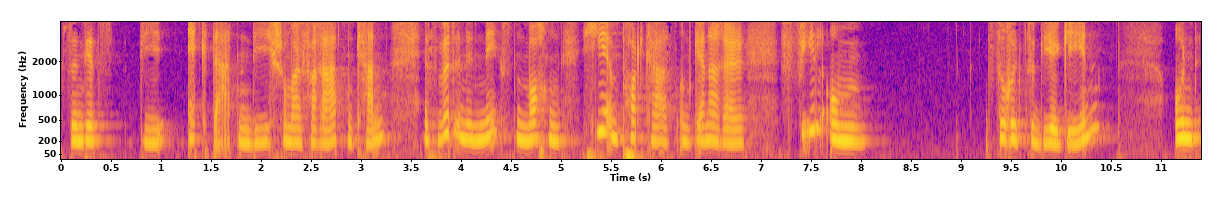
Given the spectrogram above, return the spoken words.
sind jetzt die Eckdaten, die ich schon mal verraten kann. Es wird in den nächsten Wochen hier im Podcast und generell viel um zurück zu dir gehen. Und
